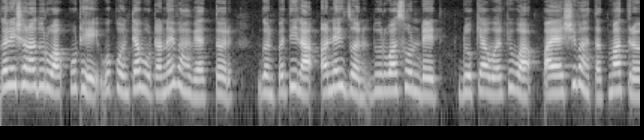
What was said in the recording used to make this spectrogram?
गणेशाला दुर्वा कुठे व कोणत्या बोटाने व्हाव्यात? तर गणपतीला अनेक जण दुर्वा सोंडेत डोक्यावर किंवा पायाशी वाहतात. मात्र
